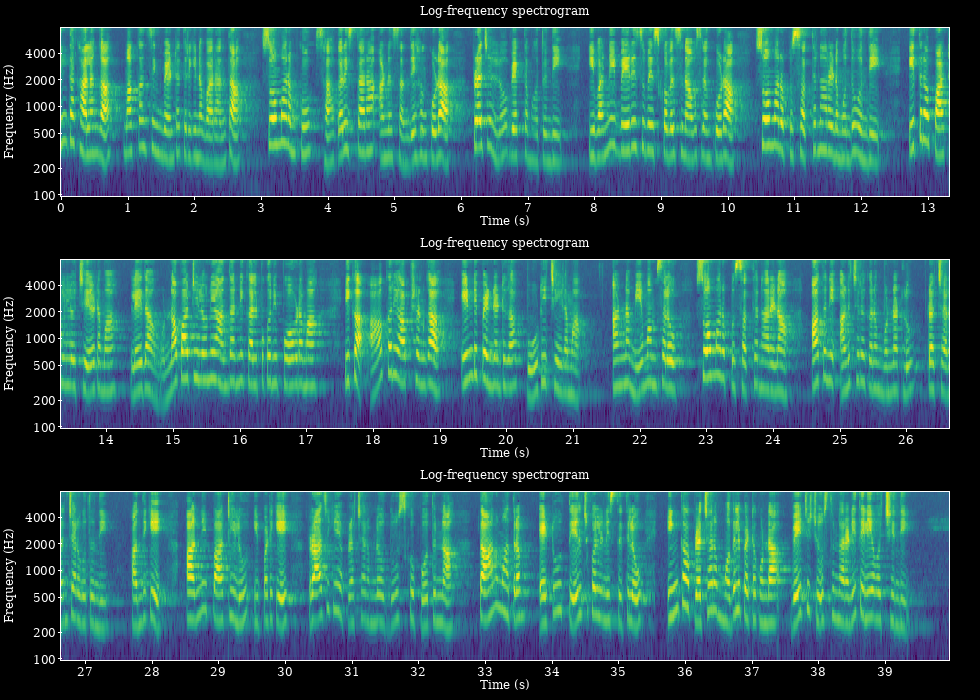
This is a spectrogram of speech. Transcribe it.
ఇంతకాలంగా మక్కన్ సింగ్ వెంట తిరిగిన వారంతా సోమరంకు సహకరిస్తారా అన్న సందేహం కూడా ప్రజల్లో వ్యక్తమవుతుంది. ఇవన్నీ బేరీజు వేసుకోవాల్సిన అవసరం కూడా సోమరపు సత్యనారాయణ ముందు ఉంది. ఇతర పార్టీల్లో చేరడమా లేదా ఉన్న పార్టీలోనే అందరినీ కలుపుకొని పోవడమా? ఇక ఆఖరి ఆప్షన్గా ఇండిపెండెంట్గా పోటీ చేయడమా? అన్న మీమాంసలో సోమరపు సత్యనారాయణ అతని అనుచరగణం ఉన్నట్లు ప్రచారం జరుగుతుంది. అందుకే అన్ని పార్టీలు ఇప్పటికే రాజకీయ ప్రచారంలో దూసుకుపోతున్నా తాను మాత్రం ఎటూ తేల్చుకోలేని స్థితిలో ఇంకా ప్రచారం మొదలు పెట్టకుండా వేచి చూస్తున్నారని తెలియవచ్చింది.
